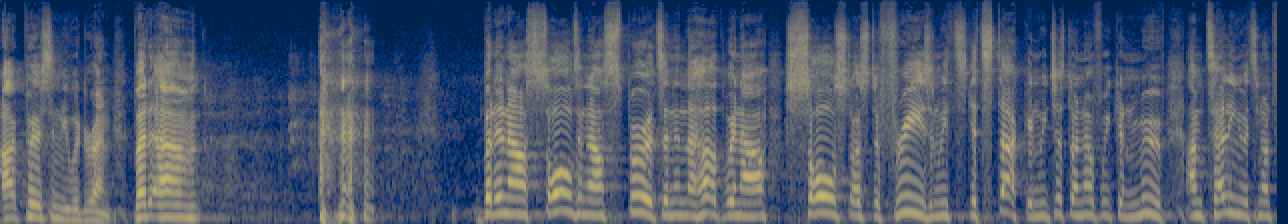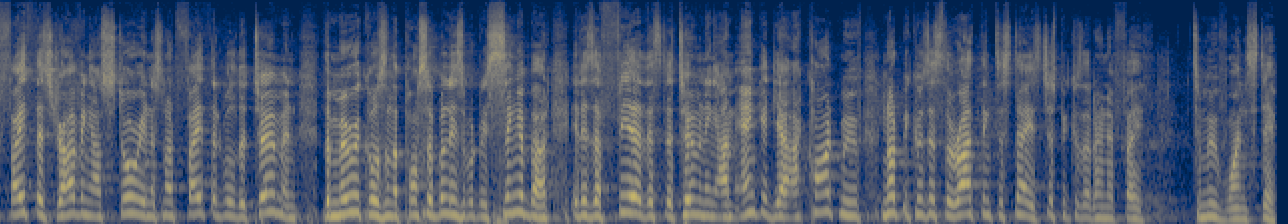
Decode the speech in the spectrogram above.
I personally would run. But um, But in our souls and our spirits and in the health, when our soul starts to freeze and we get stuck and we just don't know if we can move, I'm telling you, it's not faith that's driving our story and it's not faith that will determine the miracles and the possibilities of what we sing about. It is a fear that's determining I'm anchored here. I can't move, not because it's the right thing to stay, it's just because I don't have faith to move one step.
